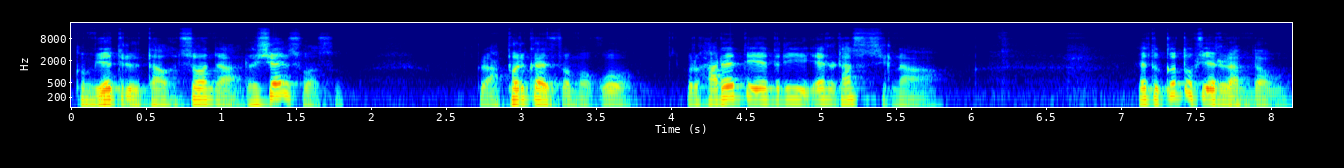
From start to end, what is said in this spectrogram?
그럼 얘들이 다 어디서 왔냐? 러시아에서 왔어. 그리고 아프리카에서 또 오고. 그리고 하레드 애들이 애를 다섯씩 낳아. 애들 끝도 없이 애를 낳는다고.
